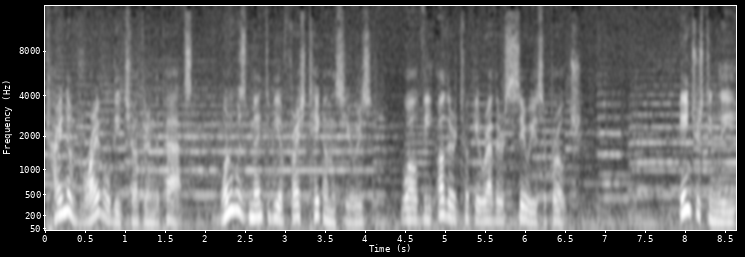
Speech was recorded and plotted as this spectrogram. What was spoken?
kind of rivaled each other in the past. One was meant to be a fresh take on the series, while the other took a rather serious approach. Interestingly,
